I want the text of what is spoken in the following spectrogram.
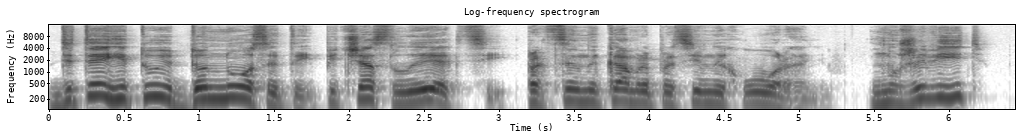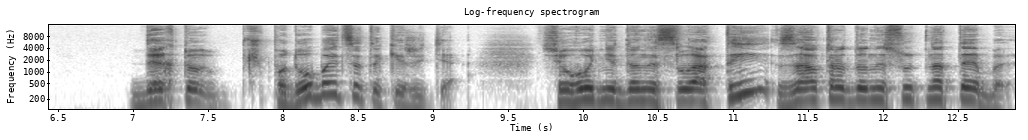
Дітей агітують доносити під час лекцій працівникам репресивних органів. Ну, живіть. Дехто подобається таке життя. Сьогодні донесла ти, завтра донесуть на тебе.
